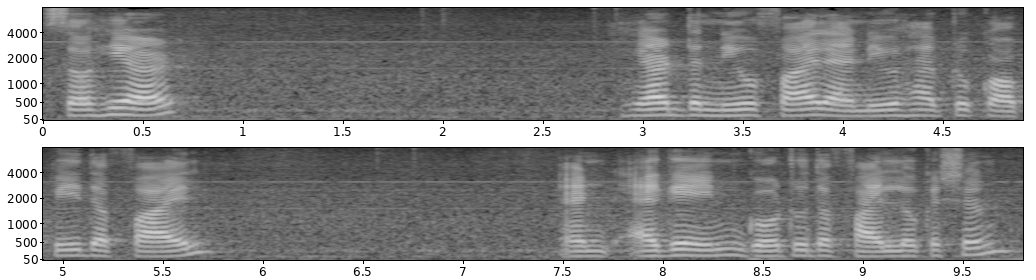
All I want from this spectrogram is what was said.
So here here the new file and you have to copy the file and again go to the file location.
